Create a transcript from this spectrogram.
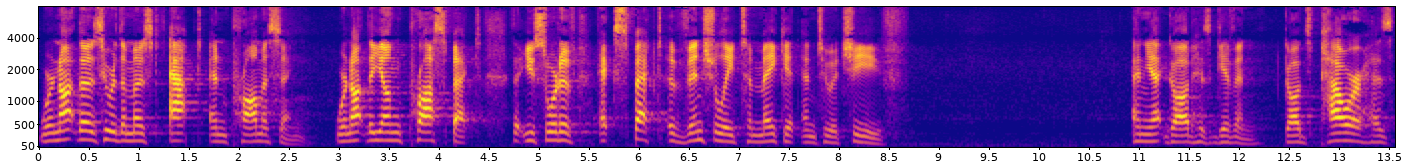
We're not those who are the most apt and promising. We're not the young prospect that you sort of expect eventually to make it and to achieve. And yet, God has given. God's power has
